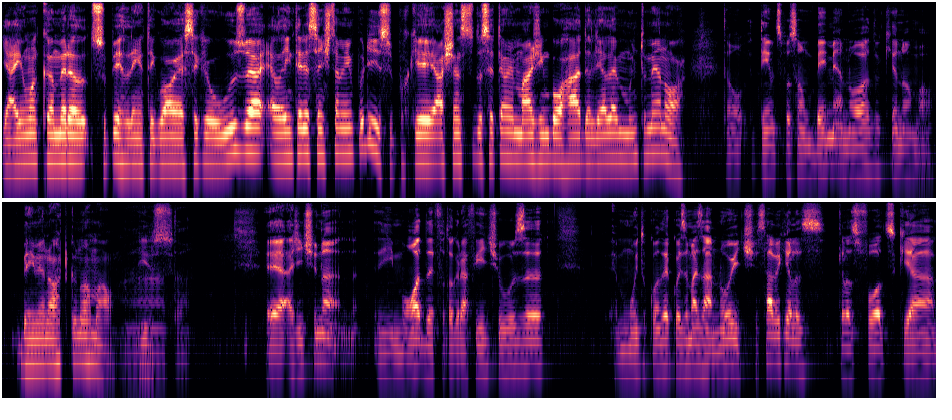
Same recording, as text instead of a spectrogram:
E aí uma câmera super lenta igual essa que eu uso, é- ela é interessante também por isso, porque a chance de você ter uma imagem borrada ali ela é muito menor, Então, o tempo de exposição bem menor do que o normal. bem menor do que o normal. Ah, isso. tá. É, a gente, na, em moda, em fotografia, a gente usa muito quando é coisa mais à noite. Sabe aquelas, aquelas fotos que a,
